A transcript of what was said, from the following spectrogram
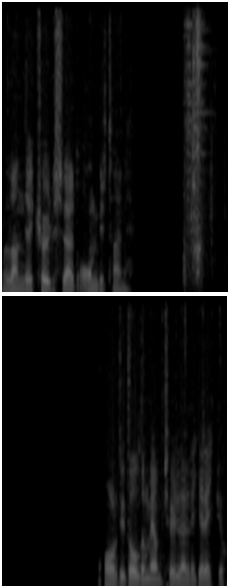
Ulan diye köylüsü verdi 11 tane. Orduyu doldurmayalım köylülerle gerek yok.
